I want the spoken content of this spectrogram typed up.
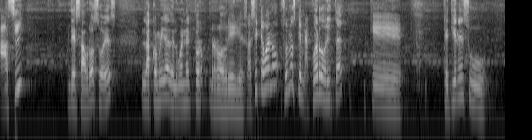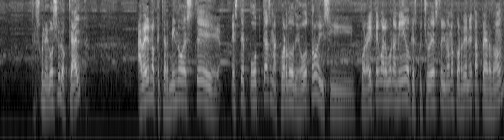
Así de sabroso es la comida del buen Héctor Rodríguez. Así que bueno, son los que me acuerdo ahorita que, que tienen su, su negocio local. A ver, en lo que termino este, este podcast, me acuerdo de otro. Y si por ahí tengo algún amigo que escuchó esto y no me acordé, neta, perdón.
